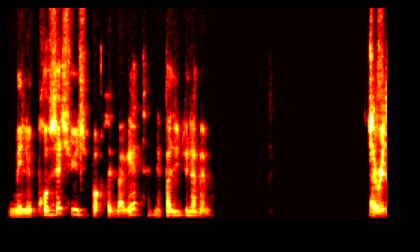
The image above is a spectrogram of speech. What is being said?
Mais le processus pour cette baguette n'est pas du tout la même. Eh oui,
